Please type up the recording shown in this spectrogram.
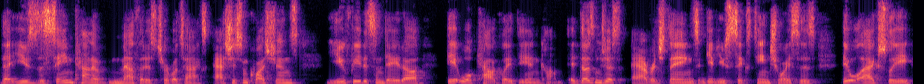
that uses the same kind of method as TurboTax. Ask you some questions, you feed it some data, it will calculate the income. It doesn't just average things and give you 16 choices it will actually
